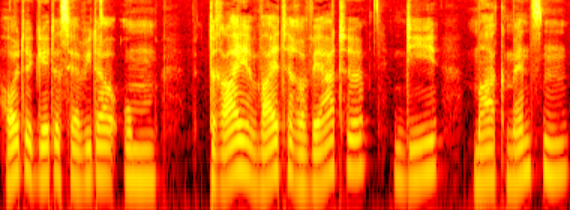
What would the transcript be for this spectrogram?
heute geht es ja wieder um drei weitere Werte, die Mark Manson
